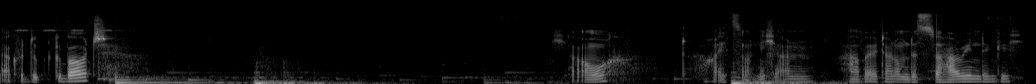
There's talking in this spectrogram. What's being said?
Ein Aquädukt gebaut. Hier auch. Da reicht es noch nicht an Arbeitern, um das zu harren, denke ich.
